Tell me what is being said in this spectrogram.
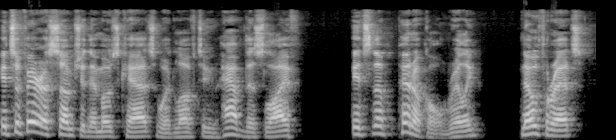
it's a fair assumption that most cats would love to have this life. It's the pinnacle, really. No threats,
